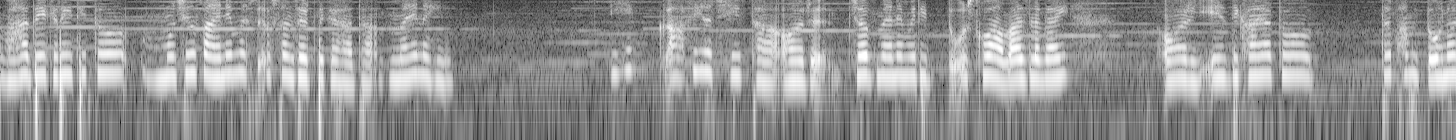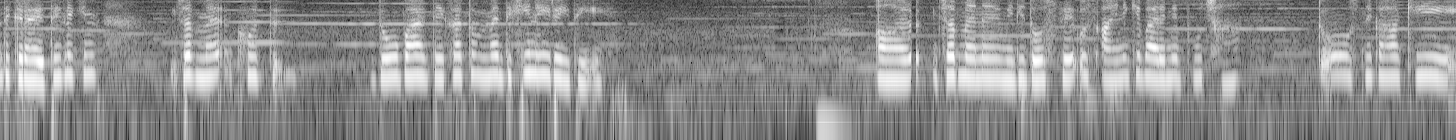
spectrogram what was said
वहाँ देख रही थी तो मुझे उस आईने में सिर्फ़ सनसेट दिख रहा था। मैं नहीं। ये काफ़ी अजीब था और जब मैंने मेरी दोस्त को आवाज़ लगाई और ये दिखाया तो तब हम दोनों दिख रहे थे, लेकिन जब मैं खुद दो बार देखा तो मैं दिख ही नहीं रही थी। और जब मैंने मेरी दोस्त से उस आईने के बारे में पूछा तो उसने कहा कि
